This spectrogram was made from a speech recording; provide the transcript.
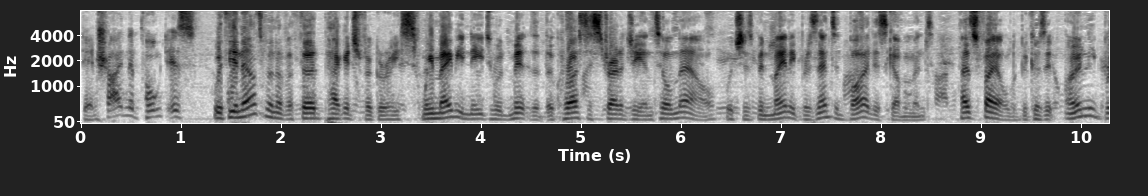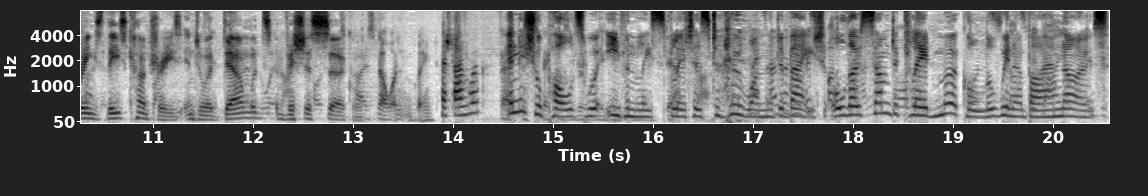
With the announcement of a third package for Greece, we maybe need to admit that the crisis strategy until now, which has been mainly presented by this government, has failed because it only brings these countries into a downwards vicious circle. nach unten bringt. Initial polls were evenly split as to who won the debate, although some declared Merkel the winner by a nose.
